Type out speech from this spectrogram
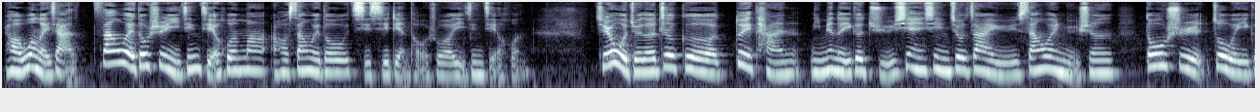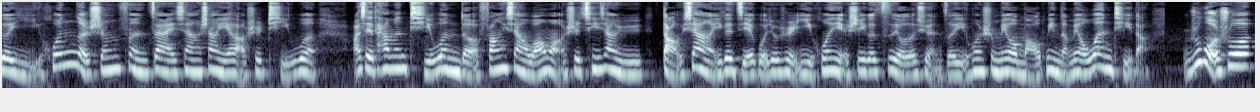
然后问了一下，三位都是已经结婚吗？然后三位都齐齐点头说已经结婚。其实我觉得这个对谈里面的一个局限性就在于三位女生都是作为一个已婚的身份在向上野老师提问。而且他们提问的方向往往是倾向于导向一个结果，就是已婚也是一个自由的选择，已婚是没有毛病的，没有问题的。如果说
